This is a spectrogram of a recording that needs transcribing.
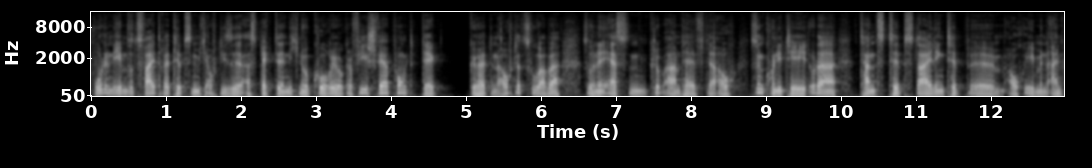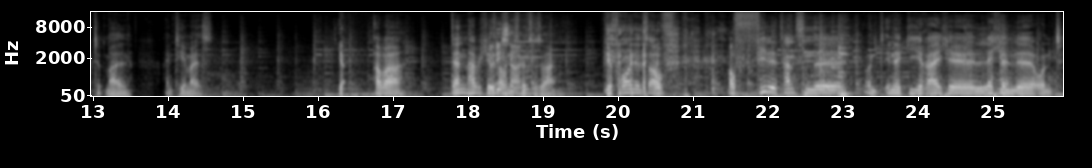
wo dann eben so zwei, drei Tipps, nämlich auch diese Aspekte, nicht nur Choreografie-Schwerpunkt, der gehört dann auch dazu, aber so in der ersten Clubabendhälfte auch Synchronität oder Tanztipp, Styling-Tipp äh, auch eben in einem Tipp mal ein Thema ist. Ja. Aber dann habe ich jetzt Würde auch ich nichts sagen. mehr zu sagen. Wir freuen uns auf, auf viele tanzende und energiereiche, lächelnde und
